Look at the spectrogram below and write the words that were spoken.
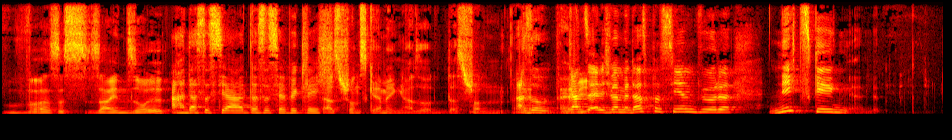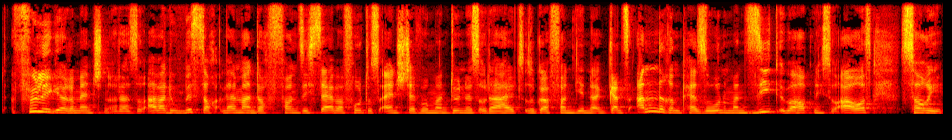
was es sein soll. Ah, das ist ja, das ist ja wirklich. Das ist schon Scamming, also das ist schon. äh, Also heavy. ganz ehrlich, wenn mir das passieren würde, nichts gegen fülligere Menschen oder so, aber du bist doch, wenn man doch von sich selber Fotos einstellt, wo man dünn ist oder halt sogar von einer ganz anderen Person und man sieht überhaupt nicht so aus, sorry,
